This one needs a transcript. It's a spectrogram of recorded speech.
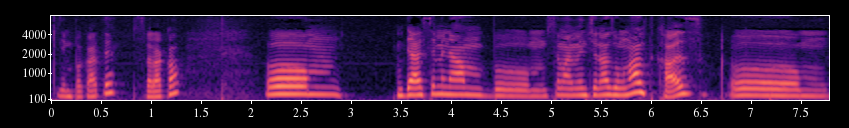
din păcate, săraca. Um, de asemenea, bă, se mai menționează un alt caz, um,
